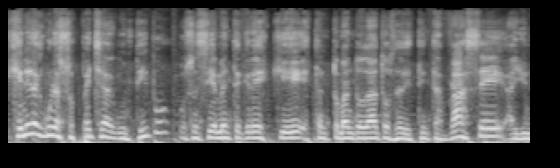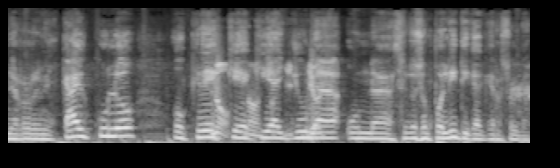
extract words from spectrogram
¿Genera alguna sospecha de algún tipo? ¿O sencillamente crees que están tomando datos de distintas bases? ¿Hay un error en el cálculo? ¿O crees que aquí hay una, una situación política que resolver?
